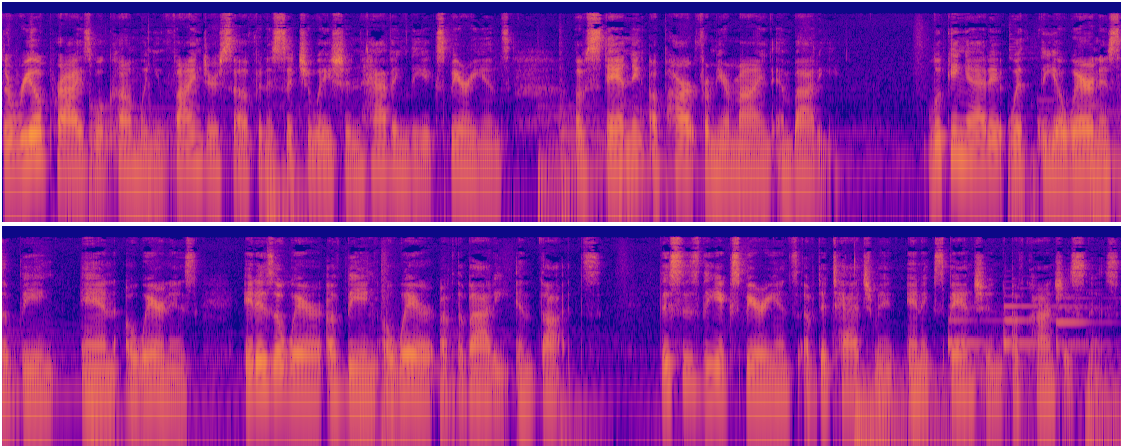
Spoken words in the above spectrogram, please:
The real prize will come when you find yourself in a situation having the experience of standing apart from your mind and body. Looking at it with the awareness of being an awareness, it is aware of being aware of the body and thoughts. This is the experience of detachment and expansion of consciousness,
